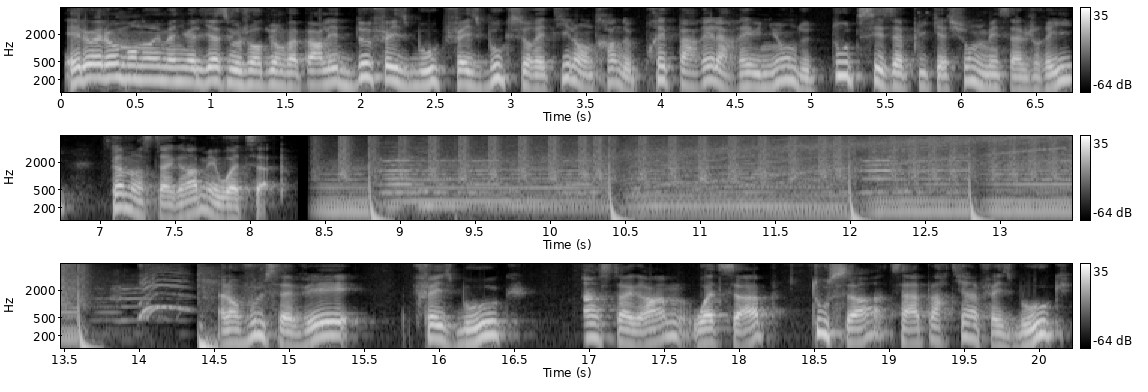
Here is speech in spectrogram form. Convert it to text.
Hello, hello, mon nom est Emmanuel Diaz et aujourd'hui on va parler de Facebook. Facebook serait-il en train de préparer la réunion de toutes ces applications de messagerie comme Instagram et WhatsApp? Alors vous le savez, Facebook, Instagram, WhatsApp, tout ça, ça appartient à Facebook.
